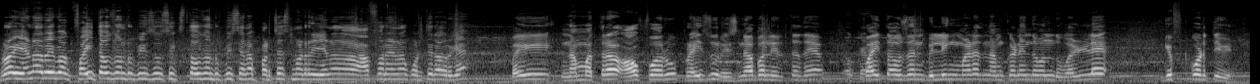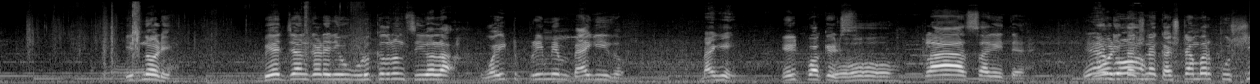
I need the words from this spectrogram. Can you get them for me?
ಬ್ರೋ ಏನಾರು ಇವಾಗ five thousand rupees six thousand rupees ಏನೋ ಪರ್ಚೇಸ್ ಮಾಡ್ರಿ ಏನೋ ಆಫರ್ ಏನೋ ಕೊಡ್ತೀರಾ ಅವ್ರಿಗೆ? ಬೈ ನಮ್ಮ ಹತ್ರ ಆಫರು ಪ್ರೈಸು ರೀಸನಬಲ್ ಇರ್ತದೆ. ಫೈವ್ ತೌಸಂಡ್ ಬಿಲ್ಲಿಂಗ್ ಮಾಡೋದು ನಮ್ಮ ಕಡೆಯಿಂದ ಒಂದು ಒಳ್ಳೆ ಗಿಫ್ಟ್ ಕೊಡ್ತೀವಿ. ಇದು ನೋಡಿ. ಬೇಜಾನ್ ಕಡೆ ನೀವು ಹುಡುಕಿದ್ರೂ ಸಿಗಲ್ಲ. ವೈಟ್ ಪ್ರೀಮಿಯಂ ಬ್ಯಾಗಿ ಇದು. ಬ್ಯಾಗಿ ಏಯ್ಟ್ ಪಾಕೆಟ್ಸ್ ಓಹೋ. ಕ್ಲಾಸ್ ಆಗೈತೆ. ನೋಡಿದ ತಕ್ಷಣ ಕಸ್ಟಮರ್ ಖುಷಿ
